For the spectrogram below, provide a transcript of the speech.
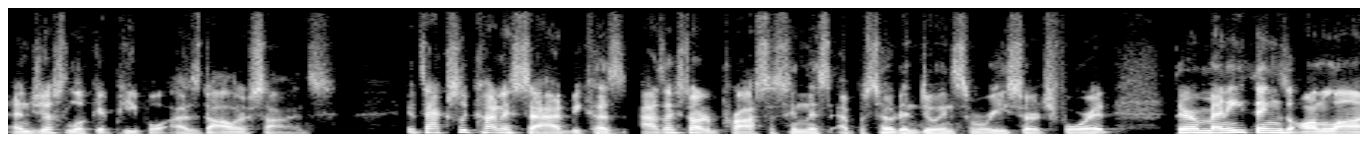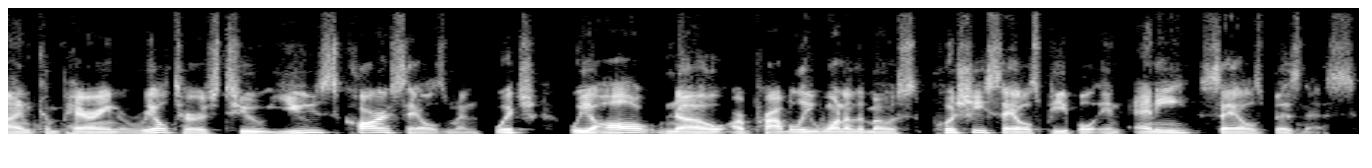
and just look at people as dollar signs it's actually kind of sad because as I started processing this episode and doing some research for it, there are many things online comparing realtors to used car salesmen, which we all know are probably one of the most pushy salespeople in any sales business.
